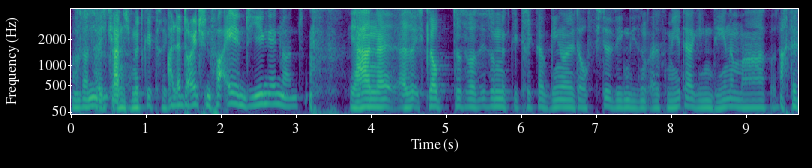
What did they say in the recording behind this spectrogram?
Und das habe ich gar nicht mitgekriegt. alle Deutschen vereint gegen England. Ja, ne, also ich glaube, das, was ich so mitgekriegt habe, ging halt auch viel wegen diesem Elfmeter gegen Dänemark. Ach, das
